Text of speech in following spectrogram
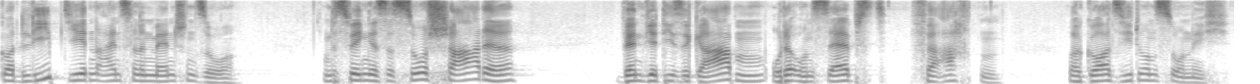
Gott liebt jeden einzelnen Menschen so. Und deswegen ist es so schade, wenn wir diese Gaben oder uns selbst verachten, weil Gott sieht uns so nicht.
